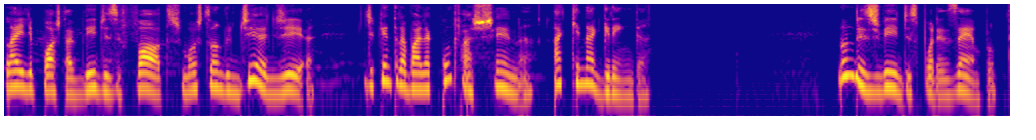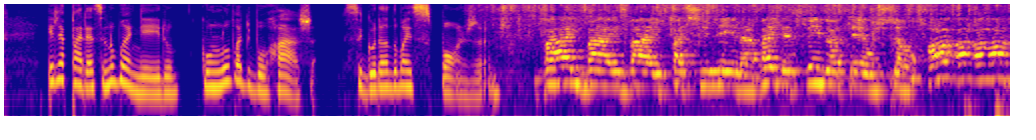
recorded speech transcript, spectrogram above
Lá ele posta vídeos e fotos mostrando o dia a dia de quem trabalha com faxina aqui na gringa. Num dos vídeos, por exemplo, ele aparece no banheiro com luva de borracha segurando uma esponja. Vai, vai, vai, faxineira, vai descendo até o chão. Ó, ó, ó, ó,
